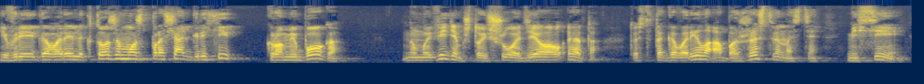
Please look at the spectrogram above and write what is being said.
Евреи говорили, кто же может прощать грехи, кроме Бога? Но мы видим, что Ишуа делал это. То есть это говорило о божественности Мессии.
